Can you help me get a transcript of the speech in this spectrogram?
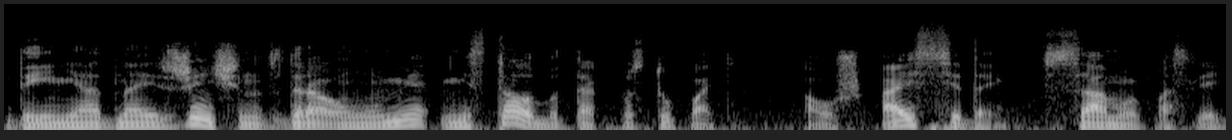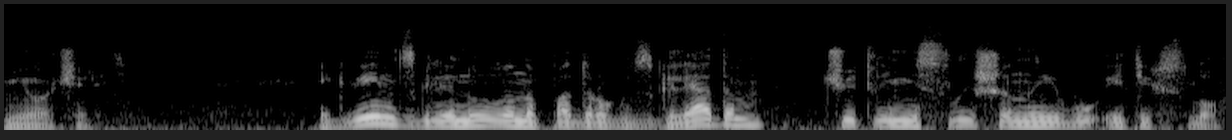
Да и ни одна из женщин в здравом уме не стала бы так поступать, а уж Айсседай в самую последнюю очередь. Игвейн взглянула на подруг взглядом, чуть ли не слыша наяву этих слов.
